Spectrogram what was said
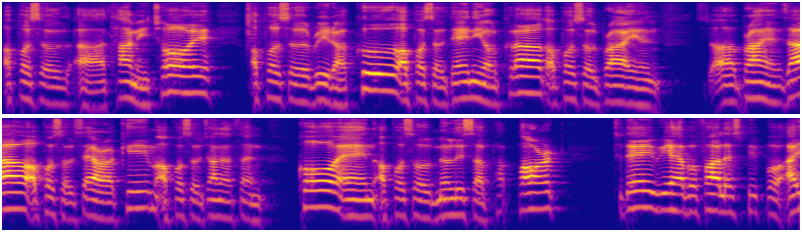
Apostle uh, Tommy Choi, Apostle Rita Koo, Apostle Daniel Clark, Apostle Brian uh, Brian Zhao, Apostle Sarah Kim, Apostle Jonathan Ko, and Apostle Melissa Park. Today we have a far less people. I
